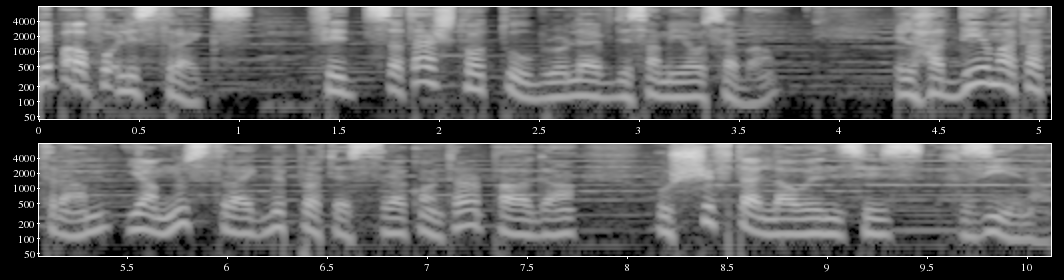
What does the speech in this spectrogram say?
Nibqgħu fuq l-istrajks. Fid-19 ta' Ottubru l-1907, il-ħaddiema ta' tram jagħmlu strajk bi protestra kontra l-paga u x-shift allowances ħżiena.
